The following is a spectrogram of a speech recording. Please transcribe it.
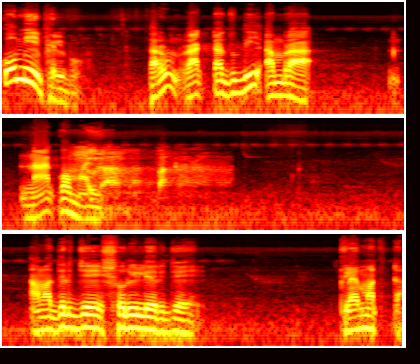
কমিয়ে ফেলব। কারণ রাগটা যদি আমরা না কমাই, আমাদের যে শরীরের যে গ্ল্যামারটা,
